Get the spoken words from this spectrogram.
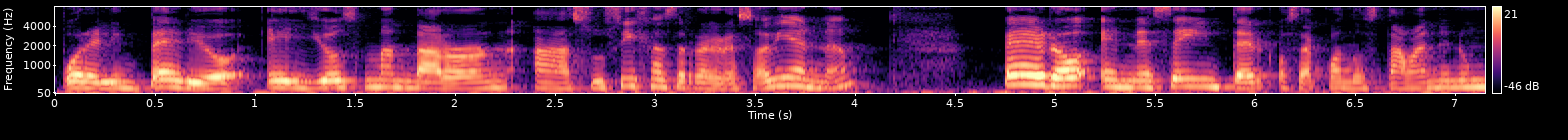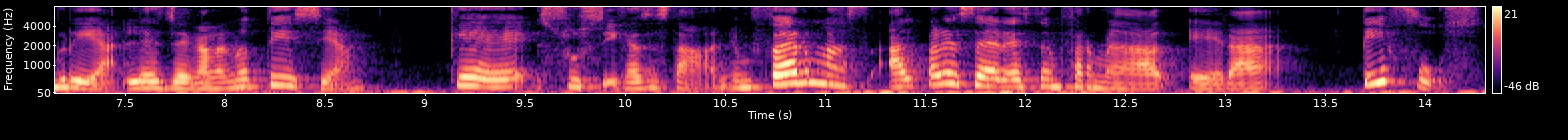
por el imperio, ellos mandaron a sus hijas de regreso a Viena pero en ese inter, o sea, cuando estaban en Hungría, les llega la noticia que sus hijas estaban enfermas. Al parecer, esta enfermedad era tifus.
